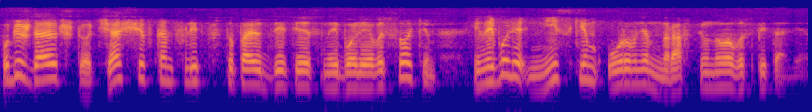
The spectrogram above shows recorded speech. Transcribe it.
убеждают, что чаще в конфликт вступают дети с наиболее высоким и наиболее низким уровнем нравственного воспитания.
